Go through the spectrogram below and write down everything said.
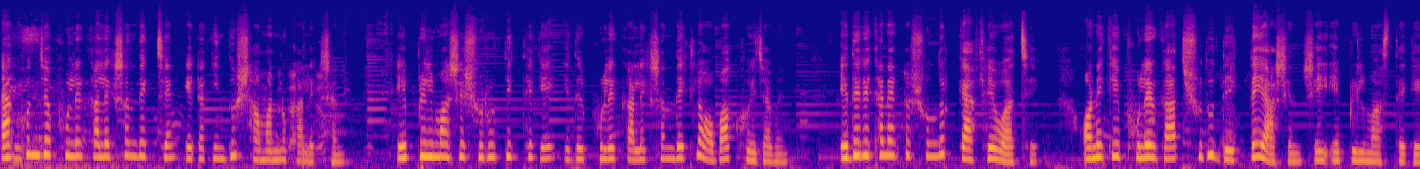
এখন যা ফুলের কালেকশন দেখছেন এটা কিন্তু সামান্য কালেকশন এপ্রিল মাসের শুরুর দিক থেকে এদের ফুলের কালেকশন দেখলে অবাক হয়ে যাবেন। এদের এখানে একটা সুন্দর ক্যাফেও আছে। অনেকেই ফুলের গাছ শুধু দেখতেই আসেন সেই এপ্রিল মাস থেকে।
